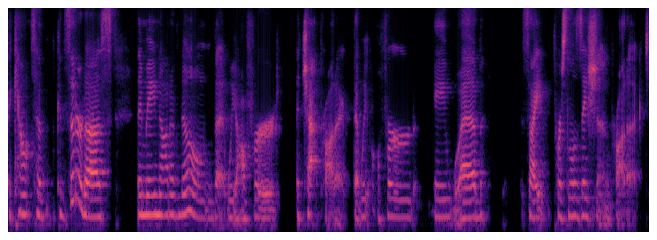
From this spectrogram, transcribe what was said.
accounts have considered us, they may not have known that we offered a chat product, that we offered a web site personalization product.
